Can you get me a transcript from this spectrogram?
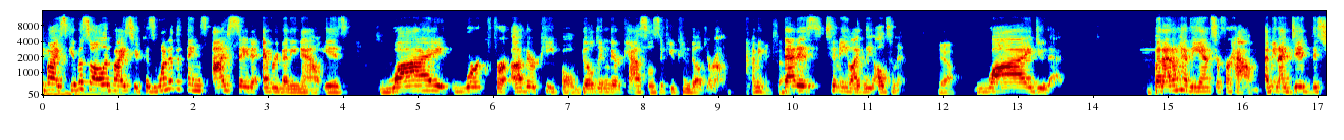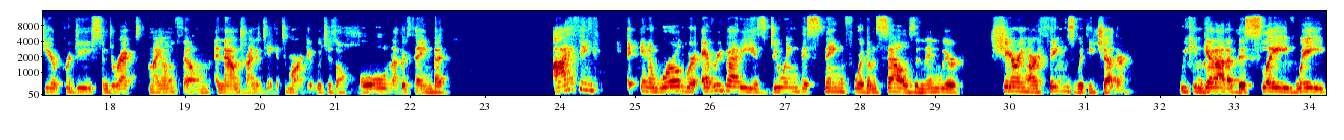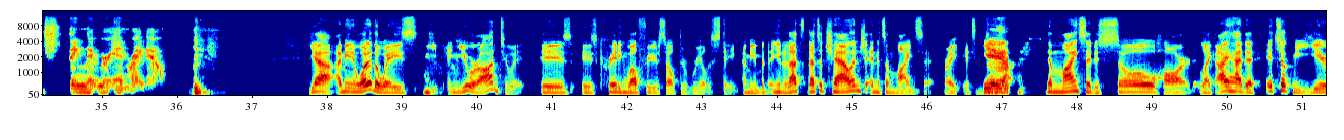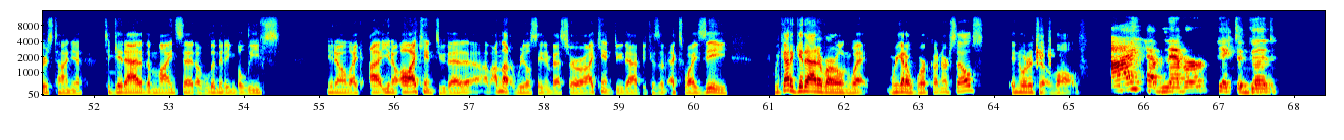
Advice. Give us all advice here. Because one of the things I say to everybody now is why work for other people building their castles if you can build your own? I mean, Exactly. that is to me like the ultimate. Yeah. Why do that? But I don't have the answer for how. I mean, I did this year produce and direct my own film, and now I'm trying to mm. take it to market, which is a whole nother thing. But I think in a world where everybody is doing this thing for themselves and then we're sharing our things with each other, we can get out of this slave wage thing that we're in right now. Yeah, I mean, one of the ways, and you were onto it, is is creating wealth for yourself through real estate. I mean, but you know that's that's a challenge and it's a mindset, right? It's getting- Yeah. the mindset is so hard. Like I had to. It took me years, Tonya, to get out of the mindset of limiting beliefs. You know, like I, you know, oh, I can't do that. uh, I'm not a real estate investor, or I can't do that because of X, Y, Z. We got to get out of our own way. We got to work on ourselves in order to evolve. I have never picked a good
